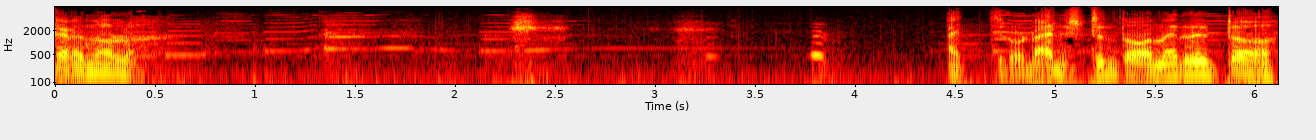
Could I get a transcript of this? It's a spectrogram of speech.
കിടന്നോളൂ. അച്ഛനോട് അനിഷ്ടം തോന്നരുത് കേട്ടോ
